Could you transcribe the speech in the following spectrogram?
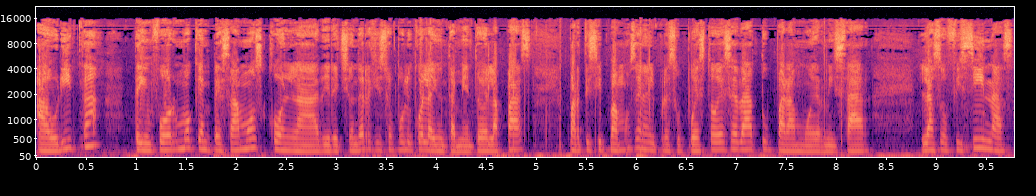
Ahorita te informo que empezamos con la Dirección de Registro Público del Ayuntamiento de La Paz. Participamos en el presupuesto de ese dato para modernizar las oficinas.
